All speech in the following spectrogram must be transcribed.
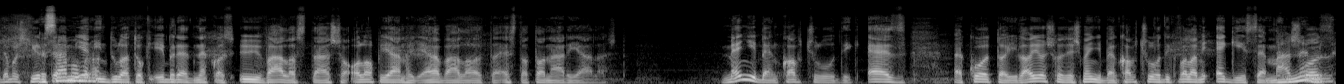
De most hirtelen számomra- milyen indulatok ébrednek az ő választása alapján, hogy elvállalta ezt a tanári állást? Mennyiben kapcsolódik ez Koltai Lajoshoz, és mennyiben kapcsolódik valami egészen máshoz? Nem,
